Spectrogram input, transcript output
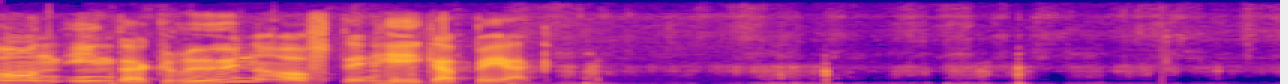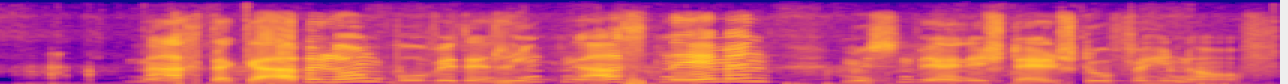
Von in der Grün auf den Hegerberg. Nach der Gabelung, wo wir den linken Ast nehmen, müssen wir eine Steilstufe hinauf.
